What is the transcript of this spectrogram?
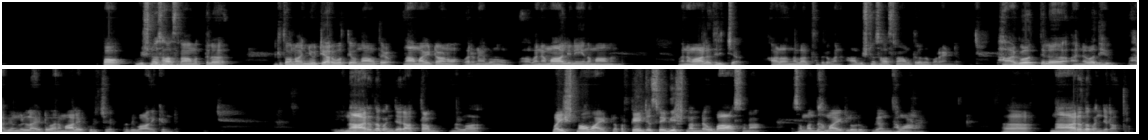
ഇപ്പോൾ വിഷ്ണു സഹസ്രനാമത്തിൽ എനിക്ക് തോന്നുന്നു അഞ്ഞൂറ്റി അറുപത്തി ഒന്നാമത്തെയോ നാമായിട്ടാണോ വരണേന്ന് തോന്നുന്നു വനമാലിനി നമാന്നുണ്ട് വനമാല ധരിച്ച ആളെന്നുള്ള അർത്ഥത്തിൽ ആ വിഷ്ണു സഹസ്രനാമത്തിൽ അത് പറയുന്നുണ്ട്. ഭാഗവത്തിൽ അനവധി ഭാഗങ്ങളിലായിട്ട് വനമാലയെക്കുറിച്ച് പ്രതിപാദിക്കുന്നുണ്ട്. നാരദ പഞ്ചരാത്രം എന്നുള്ള വൈഷ്ണവമായിട്ടുള്ള പ്രത്യേകിച്ച് ശ്രീകൃഷ്ണന്റെ ഉപാസന സംബന്ധമായിട്ടുള്ളൊരു ഗ്രന്ഥമാണ് നാരദ പഞ്ചരാത്രം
